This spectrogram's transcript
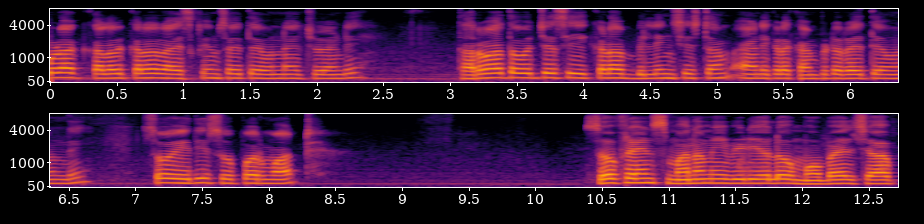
కూడా కలర్ కలర్ ఐస్ క్రీమ్స్ అయితే ఉన్నాయి చూడండి. తర్వాత వచ్చేసి ఇక్కడ బిల్లింగ్ సిస్టమ్ అండ్ ఇక్కడ కంప్యూటర్ అయితే ఉంది. సో ఇది సూపర్ మార్ట్. సో ఫ్రెండ్స్ మనం ఈ వీడియోలో mobile shop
